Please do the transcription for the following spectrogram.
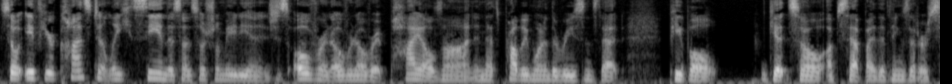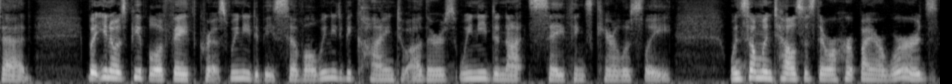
So if you're constantly seeing this on social media and it's just over and over and over, it piles on. And that's probably one of the reasons that people get so upset by the things that are said. But you know, as people of faith, Chris, we need to be civil. We need to be kind to others. We need to not say things carelessly. When someone tells us they were hurt by our words,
